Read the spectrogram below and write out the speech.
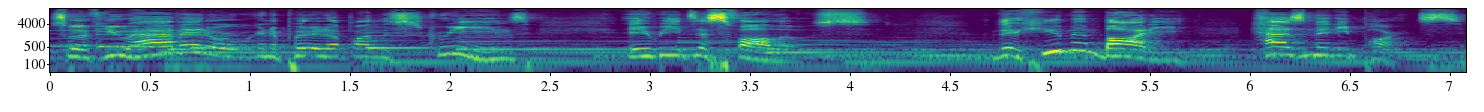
So if you have it, or we're going to put it up on the screens, it reads as follows The human body has many parts,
